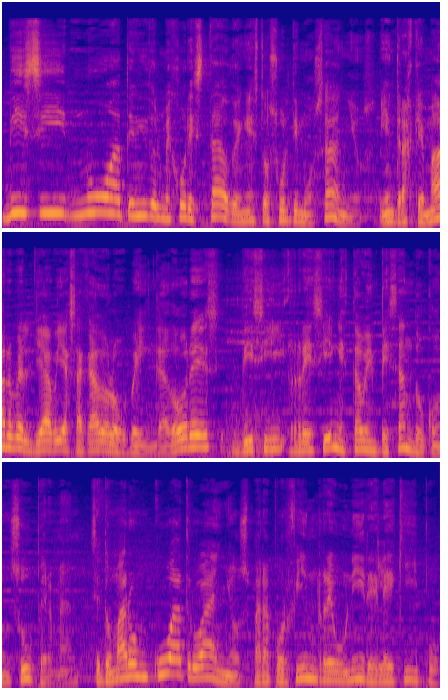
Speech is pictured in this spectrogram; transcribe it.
DC no ha tenido el mejor estado en estos últimos años. Mientras que Marvel ya había sacado los Vengadores, DC recién estaba empezando con Superman. Se tomaron cuatro años para por fin reunir el equipo.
